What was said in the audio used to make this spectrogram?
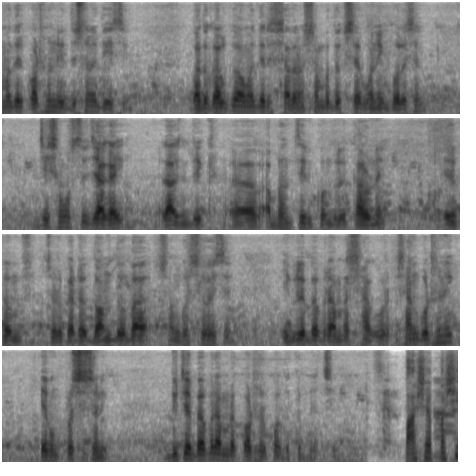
আমাদের কঠোর নির্দেশনা দিয়েছি। গতকালকেও আমাদের সাধারণ সম্পাদক সাহেব অনেক বলেছেন যে সমস্ত জায়গায় রাজনৈতিক আভ্যন্তরীণ কোন্দলের কারণে এরকম ছোটোখাটো দ্বন্দ্ব বা সংঘর্ষ হয়েছে এগুলোর ব্যাপারে আমরা সাংগঠনিক এবং প্রশাসনিক দুইটার ব্যাপারে আমরা কঠোর পদক্ষেপ নিচ্ছি। পাশাপাশি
